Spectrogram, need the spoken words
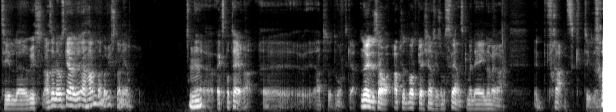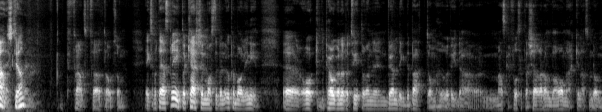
till eh, Ryssland. Alltså de ska handla med Ryssland igen. Eh, exportera eh, Absolut Vodka. Nu är det så, Absolut Vodka känns ju som svensk men det är numera franskt tydligen. Franskt, ja. Franskt företag som exporterar sprit och cashen måste väl uppenbarligen in. Eh, Och det pågår nu på Twitter en, en väldig debatt om huruvida man ska fortsätta köra de varumärkena som de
